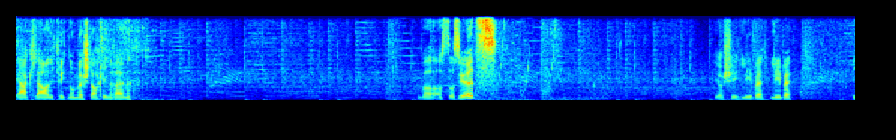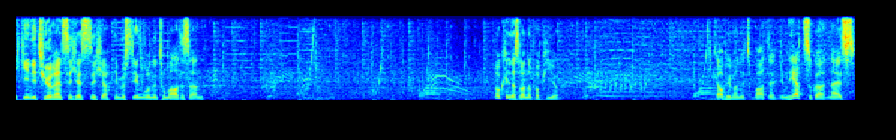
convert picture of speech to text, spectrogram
Ja klar, und ich krieg noch mehr Stacheln rein. Was das jetzt? Yoshi, lebe, lebe. Ich gehe in die Tür rein, sicher ist sicher. Hier müsste irgendwo eine Tomate sein. Okay, das war nur Papier. Ich glaube, hier war eine Tomate. Ein Herz sogar, nice.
